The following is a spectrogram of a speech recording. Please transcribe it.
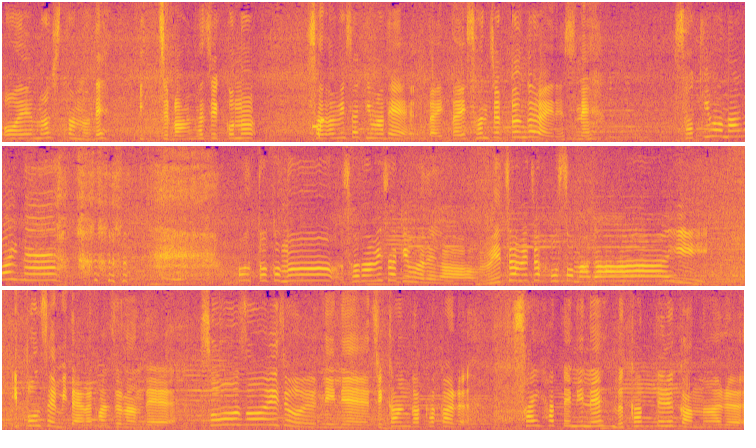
終えましたので一番端っこの佐田岬までだいたい30分ぐらいですね。先は長いね。ほんとこの佐田岬までがめちゃめちゃ細長い一本線みたいな感じなんで想像以上にね時間がかかる。最果てにね向かってる感のある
